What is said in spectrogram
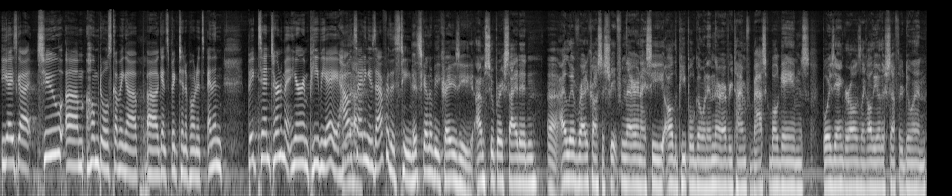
You guys got two um, home duels coming up uh, against Big Ten opponents, and then Big Ten tournament here in PBA. How yeah. exciting is that for this team? It's going to be crazy. I'm super excited. Uh, I live right across the street from there, and I see all the people going in there every time for basketball games, boys and girls, like all the other stuff they're doing.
